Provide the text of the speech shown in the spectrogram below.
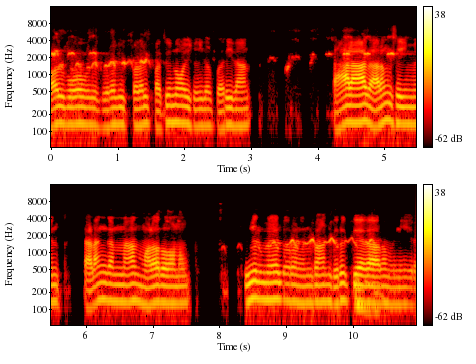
ம். வாழ்வோவது பிறவிக் கடல் பசிநோய் செய்த பரிதான் தாளாத அறம் செய்மின் தடங்கண்ணால் மலரோனும் கீழ் மேலுற நின்றான் திருக்கேதாரம் நீர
